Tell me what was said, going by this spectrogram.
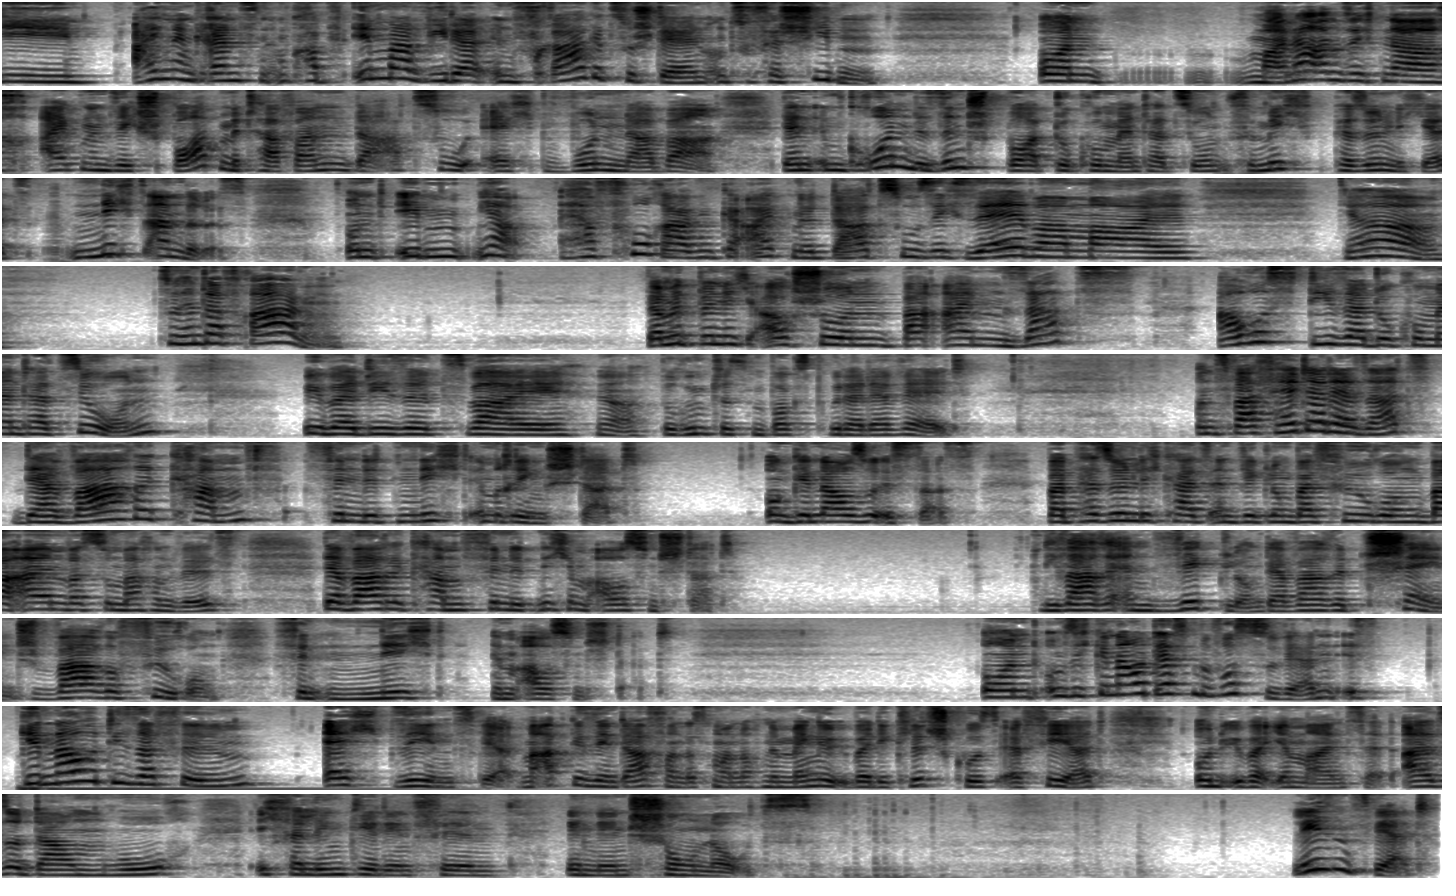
Die eigenen Grenzen im Kopf immer wieder in Frage zu stellen und zu verschieben. Und meiner Ansicht nach eignen sich Sportmetaphern dazu echt wunderbar. Denn im Grunde sind Sportdokumentationen für mich persönlich jetzt nichts anderes. Und eben, ja, hervorragend geeignet dazu, sich selber mal, ja, zu hinterfragen. Damit bin ich auch schon bei einem Satz aus dieser Dokumentation über diese zwei ja, berühmtesten Boxbrüder der Welt. Und zwar fällt da der Satz, der wahre Kampf findet nicht im Ring statt. Und genau so ist das. Bei Persönlichkeitsentwicklung, bei Führung, bei allem, was du machen willst, der wahre Kampf findet nicht im Außen statt. Die wahre Entwicklung, der wahre Change, wahre Führung finden nicht im Außen statt. Und um sich genau dessen bewusst zu werden, ist genau dieser Film echt sehenswert. Mal abgesehen davon, dass man noch eine Menge über die Klitschkos erfährt und über ihr Mindset. Also Daumen hoch. Ich verlinke dir den Film in den Show Notes. Lesenswert.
